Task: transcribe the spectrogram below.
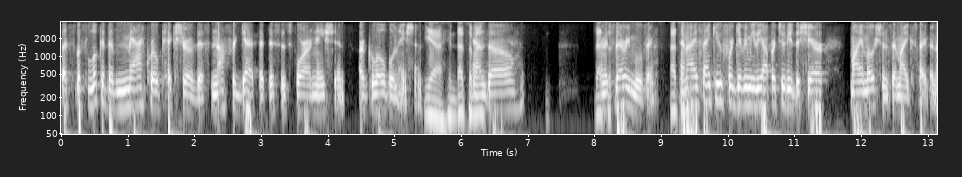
let's let's look at the macro picture of this and not forget that this is for our nation, our global nation. Yeah, and that's a and uh, and That's it's very moving. That's and a- I thank you for giving me the opportunity to share my emotions and my excitement.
